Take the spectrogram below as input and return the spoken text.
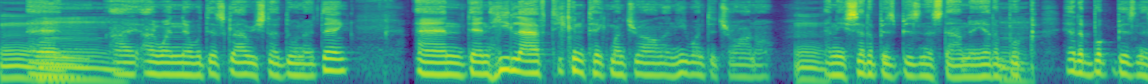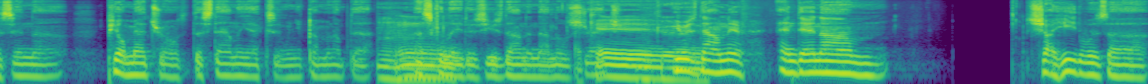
And I, I went there with this guy. We started doing our thing, and then he left. He couldn't take Montreal, and he went to Toronto, and he set up his business down there. He had a book. He had a book business in uh, Peel Metro, the Stanley exit when you're coming up the escalators. He was down in that little stretch. Okay. He was down there, and then um, Shaheed was uh,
